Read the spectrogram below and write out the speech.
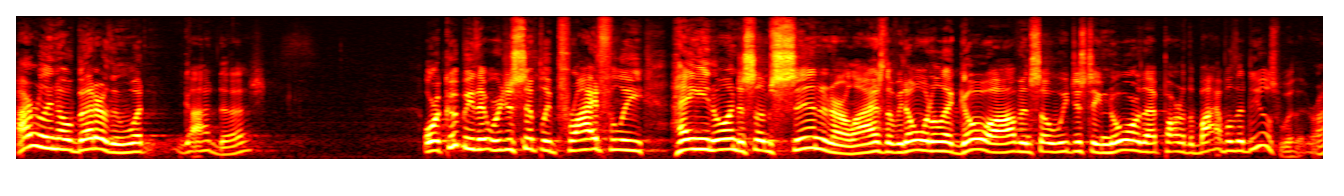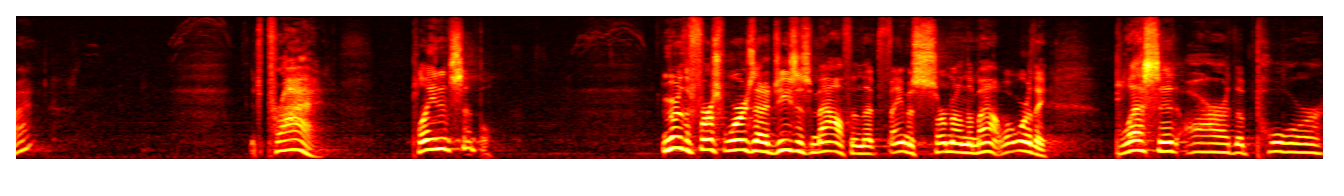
I really know better than what God does. Or it could be that we're just simply pridefully hanging on to some sin in our lives that we don't want to let go of, and so we just ignore that part of the Bible that deals with it, right? It's pride, plain and simple. Remember the first words out of Jesus' mouth in that famous Sermon on the Mount? What were they? Blessed are the poor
